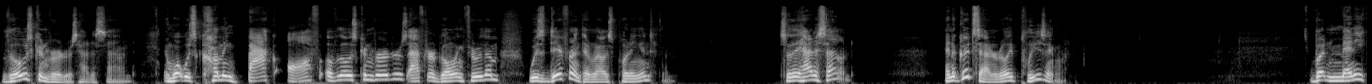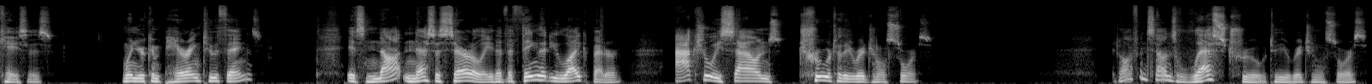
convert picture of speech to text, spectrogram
those converters had a sound. And what was coming back off of those converters after going through them was different than what I was putting into them. So they had a sound. And a good sound, a really pleasing one. But in many cases, when you're comparing two things, it's not necessarily that the thing that you like better actually sounds truer to the original source. It often sounds less true to the original source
